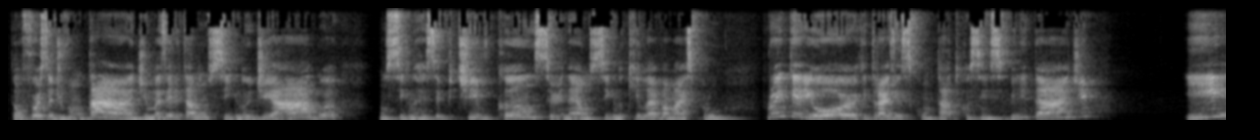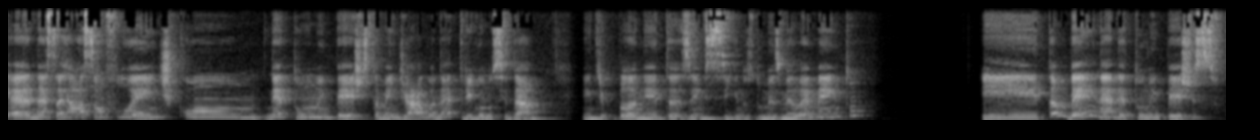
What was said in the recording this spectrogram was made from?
então força de vontade, mas ele está num signo de água, um signo receptivo, câncer, né? Um signo que leva mais pro, pro interior, que traz esse contato com a sensibilidade. E é nessa relação fluente com Netuno em peixes também de água, né? Trígono se dá entre planetas em signos do mesmo elemento. E também, né, Netuno em peixes.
